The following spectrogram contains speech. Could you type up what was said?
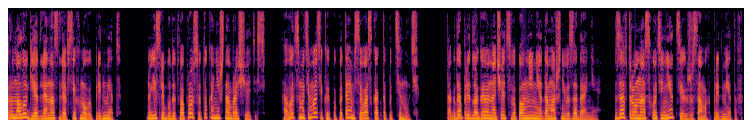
Рунология для нас для всех новый предмет, но если будут вопросы, то, конечно, обращайтесь. А вот с математикой попытаемся вас как-то подтянуть. Тогда предлагаю начать с выполнения домашнего задания. Завтра у нас хоть и нет тех же самых предметов,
